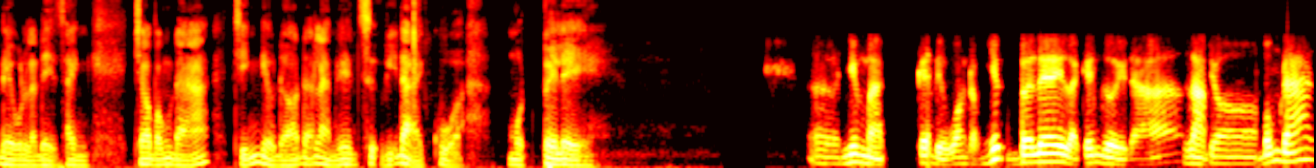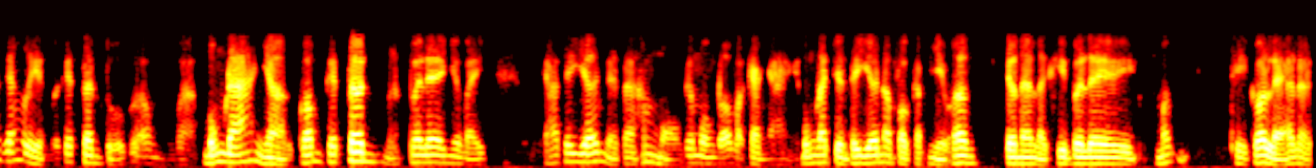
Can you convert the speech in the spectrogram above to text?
đều là để dành cho bóng đá. Chính điều đó đã làm nên sự vĩ đại của một Pele. Ờ, nhưng mà cái điều quan trọng nhất. Pele là cái người đã làm cho bóng đá gắn liền với cái tên tuổi của ông. Và bóng đá nhờ có một cái tên là Pele như vậy, cả thế giới người ta hâm mộ cái môn đó và càng ngày bóng đá trên thế giới nó phổ cập nhiều hơn. Cho nên là khi Pele mất thì có lẽ là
